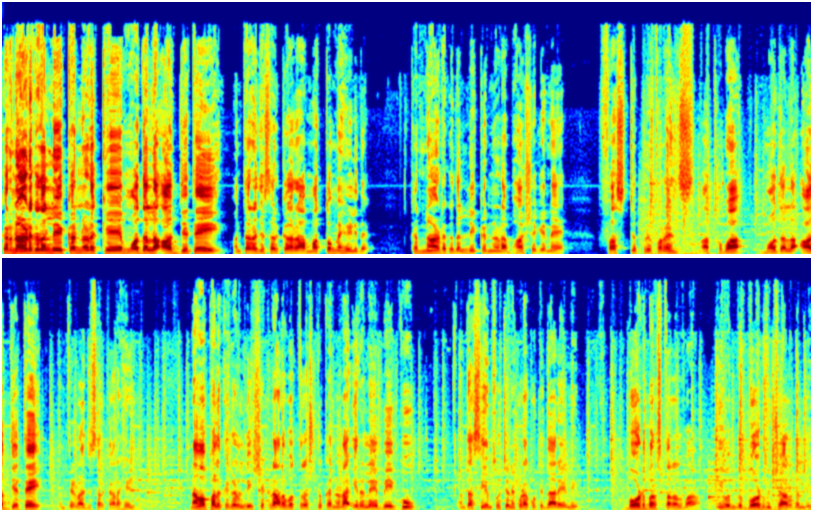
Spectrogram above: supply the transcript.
ಕರ್ನಾಟಕದಲ್ಲಿ ಕನ್ನಡಕ್ಕೆ ಮೊದಲ ಆದ್ಯತೆ ಅಂತ ರಾಜ್ಯ ಸರ್ಕಾರ ಮತ್ತೊಮ್ಮೆ ಹೇಳಿದೆ. ಕರ್ನಾಟಕದಲ್ಲಿ ಕನ್ನಡ ಭಾಷೆಗೇ ಫಸ್ಟ್ ಪ್ರಿಫರೆನ್ಸ್ ಅಥವಾ ಮೊದಲ ಆದ್ಯತೆ ಅಂತೇಳಿ ರಾಜ್ಯ ಸರ್ಕಾರ ಹೇಳಿದೆ. ನಾಮಫಲಕಗಳಲ್ಲಿ ಶೇಕಡ ಅರವತ್ತರಷ್ಟು ಕನ್ನಡ ಇರಲೇಬೇಕು ಅಂತ ಸಿ ಎಂ ಸೂಚನೆ ಕೂಡ ಕೊಟ್ಟಿದ್ದಾರೆ ಇಲ್ಲಿ. ಬೋರ್ಡ್ ಬರೆಸ್ತಾರಲ್ವ? ಈ ಒಂದು ಬೋರ್ಡ್ ವಿಚಾರದಲ್ಲಿ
